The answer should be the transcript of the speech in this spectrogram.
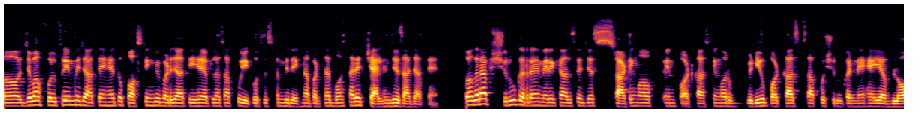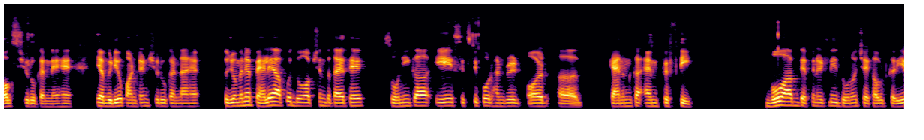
uh, जब आप फुल फ्रेम में जाते हैं तो कॉस्टिंग भी बढ़ जाती है प्लस आपको इकोसिस्टम भी देखना पड़ता है बहुत सारे चैलेंजेस आ जाते हैं। तो अगर आप शुरू कर रहे हैं मेरे ख्याल से just starting off in podcasting और वीडियो पॉडकास्ट आपको शुरू करने हैं या व्लॉग्स शुरू करने हैं या वीडियो कंटेंट शुरू करना है तो जो मैंने पहले आपको दो ऑप्शन बताए थे सोनी का ए सिक्सटी फोर हंड्रेड और कैनन uh, का एम फिफ्टी वो आप डेफिनेटली दोनों चेकआउट करिए।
